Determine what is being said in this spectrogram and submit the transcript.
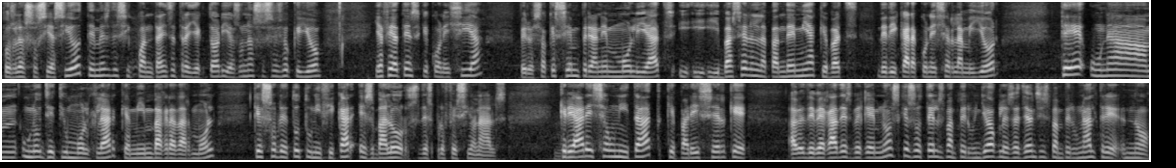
Pues L'associació té més de 50 anys de trajectòria. És una associació que jo ja feia temps que coneixia, però això que sempre anem molt liats i, i, i va ser en la pandèmia que vaig dedicar a conèixer-la millor, té una, un objectiu molt clar, que a mi em va agradar molt, que és sobretot unificar els valors dels professionals. Mm. Crear aquesta unitat que pareix ser que de vegades veiem, no, és que els hotels van per un lloc, les agències van per un altre, no.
